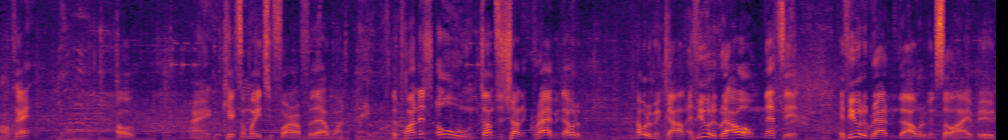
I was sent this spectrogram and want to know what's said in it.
Okay. Oh, all right. Kicks him way too far out for that one. The punish. Oh, just trying to grab it. That would have that would have been god. If he would have grabbed, oh, that's it. If he would have grabbed him, though, I would have been so hyped, dude.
